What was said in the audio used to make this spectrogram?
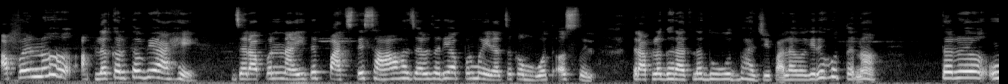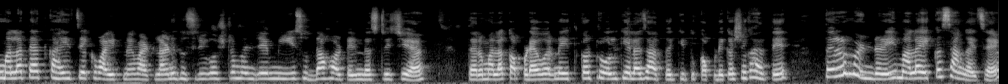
आपण आपलं कर्तव्य आहे. जर आपण नाही तर पाच ते सहा हजार जरी आपण महिन्याचं कमवत असेल तर आपलं घरातलं दूध भाजीपाला वगैरे होतं ना तर मला त्यात काहीच एक वाईट नाही वाटलं. आणि दुसरी गोष्ट म्हणजे मी सुद्धा हॉटेल इंडस्ट्रीची आहे. तर मला कपड्यावरनं इतकं ट्रोल केलं जातं की तू कपडे कसे घालते? तर मंडळी मला एकच सांगायचं आहे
